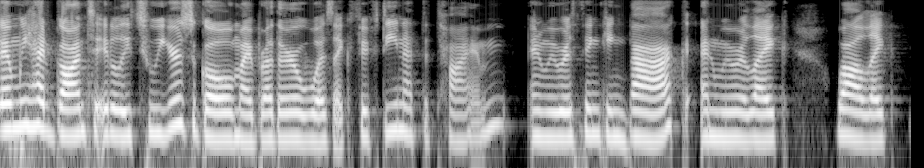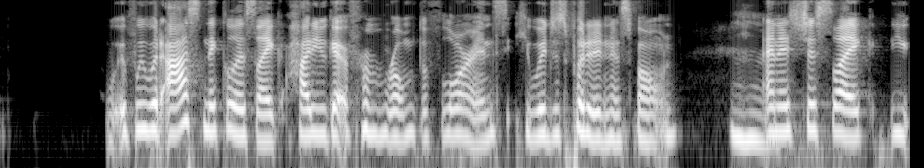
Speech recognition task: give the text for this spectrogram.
then we had gone to italy two years ago. My brother was like 15 at the time and we were thinking back and we were like wow like if we would ask nicholas like how do you get from rome to florence he would just put it in his phone and it's just like you,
